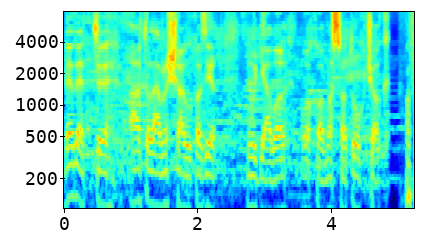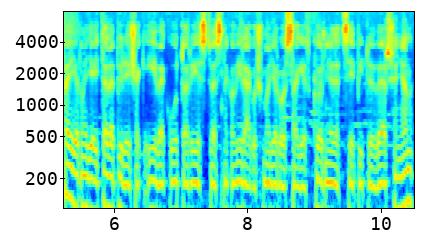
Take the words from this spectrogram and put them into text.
bevett általánosságok azért módjával alkalmazhatók csak. A Fejér megyei települések évek óta részt vesznek a Virágos Magyarországért környezetszépítő versenyen,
